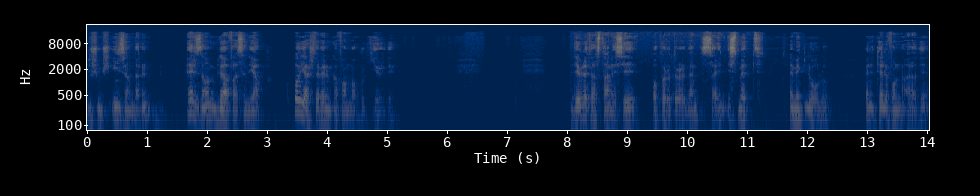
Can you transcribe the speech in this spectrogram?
düşmüş insanların her zaman müdafasını yap. O yaşta benim kafama bu girdi. Devlet Hastanesi operatöründen Sayın İsmet Emeklioğlu beni telefonla aradı.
